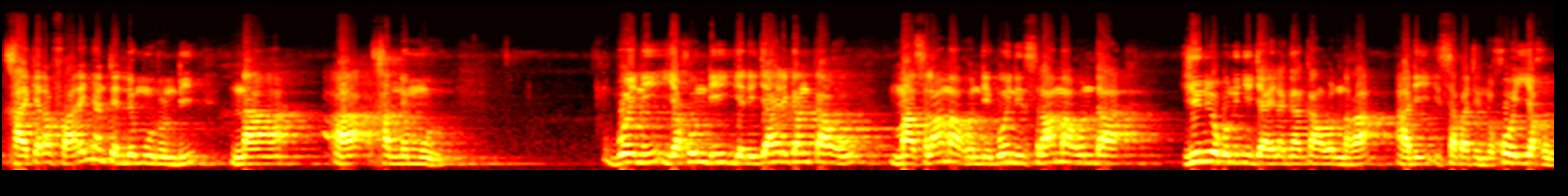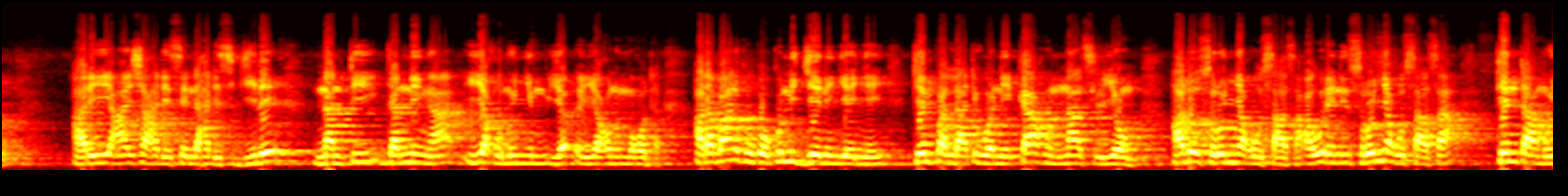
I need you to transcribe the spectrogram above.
khakira fare nyante le murundi na a khanne muru. Boni yahundi gedi jahir gankahu ma salama hundi boni salama hunda yin yogo ni jahila ga kan wonna adi isabati ndo ko yahu. Ari aisha hadis sende hadis gile nanti ganninga yahu nu nyim yahu nu mogota ada bana ko ko kunni jeni nyenye kem pallati woni ka hun nasil yom. Ado soro nyahu sasa. Awre ni soro nyahu sasa kenta muy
